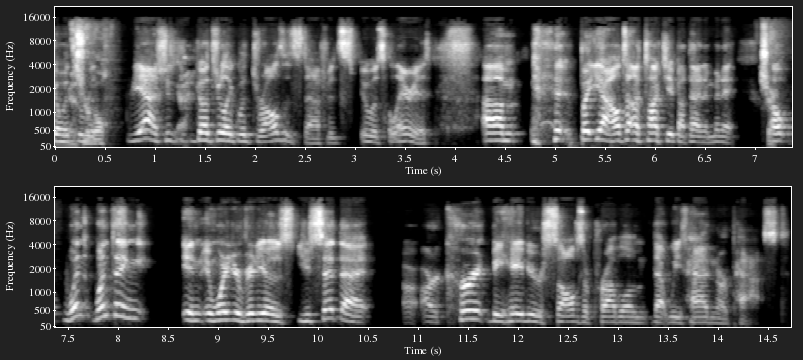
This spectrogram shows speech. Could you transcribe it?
going Miserable. through yeah she's yeah. going through like withdrawals and stuff it's it was hilarious um but yeah I'll, t- I'll talk to you about that in a minute sure. Uh, one one thing in in one of your videos you said that our, our current behavior solves a problem that we've had in our past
